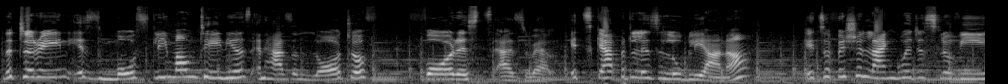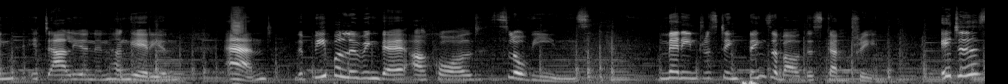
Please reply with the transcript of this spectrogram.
The terrain is mostly mountainous and has a lot of forests as well. Its capital is Ljubljana. Its official language is Slovene, Italian, and Hungarian, and the people living there are called Slovenes. Many interesting things about this country. It is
